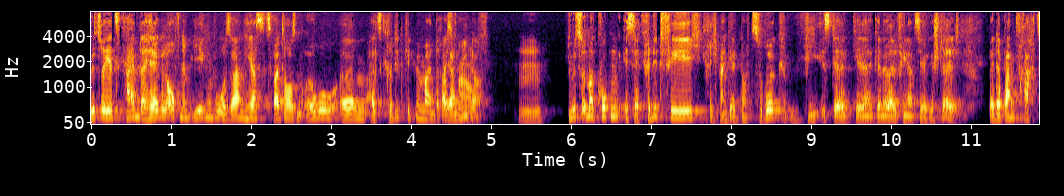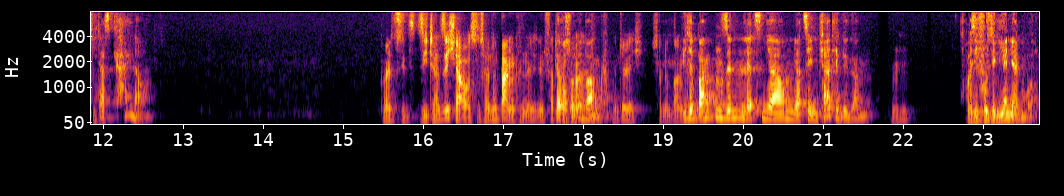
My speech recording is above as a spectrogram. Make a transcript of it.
willst doch jetzt keinem dahergelaufen irgendwo sagen, hier hast du 2000 Euro ähm, als Kredit, gib mir mal in drei Pass Jahren wieder. Mhm. Du musst immer gucken, ist er kreditfähig, kriege ich mein Geld noch zurück, wie ist der generell finanziell gestellt? Bei der Bank fragt sich das keiner. Weil es sieht, sieht halt sicher aus. Das ist halt eine Bank. Ne? Den ja, ist halt eine Bank. Halt. Natürlich. Ist halt eine Bank. Viele Banken sind in den letzten Jahren, Jahrzehnten pleite gegangen. Mhm. Aber sie fusionieren ja nur,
